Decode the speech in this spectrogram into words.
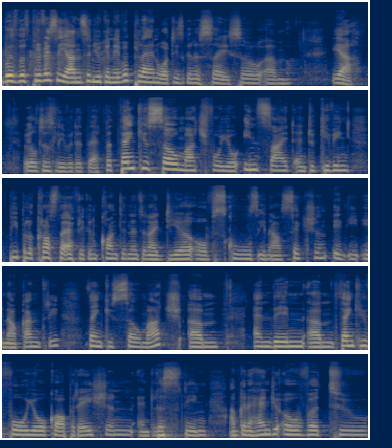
with, with Professor Jansen, you can never plan what he's going to say. So, um, yeah, we'll just leave it at that. But thank you so much for your insight and to giving people across the African continent an idea of schools in our section, in, in, in our country. Thank you so much. Um, and then um, thank you for your cooperation and listening. I'm going to hand you over to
